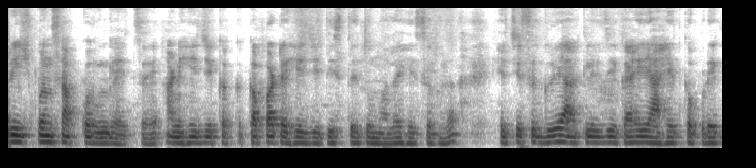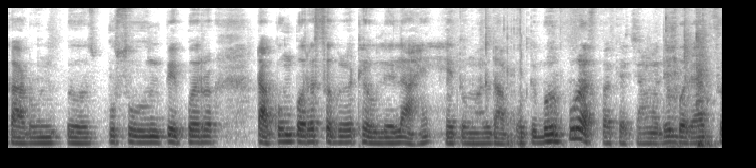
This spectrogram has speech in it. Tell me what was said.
फ्रीज पण साफ करून घ्यायचं आहे आणि हे जे क कपाट हे जे दिसतंय तुम्हाला हे सगळं ह्याचे सगळे आतले जे काही आहेत कपडे काढून प- पुसून पेपर टाकून परत सगळं ठेवलेलं आहे. हे तुम्हाला दाखवते. भरपूर असतात त्याच्यामध्ये बऱ्याच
